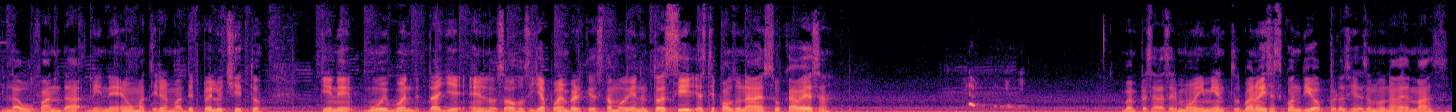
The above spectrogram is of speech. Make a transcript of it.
La bufanda viene en un material más de peluchito. Tiene muy buen detalle en los ojos y ya pueden ver que se está moviendo. Entonces si estipamos una vez su cabeza. Va a empezar a hacer movimientos. Bueno, ahí se escondió, pero si hacemos una vez más.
